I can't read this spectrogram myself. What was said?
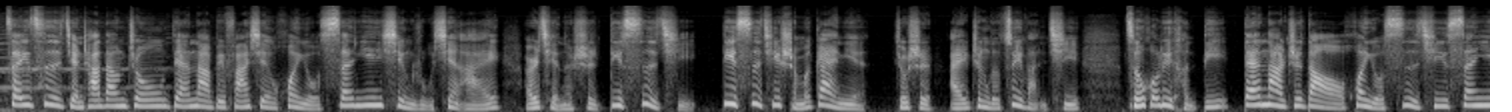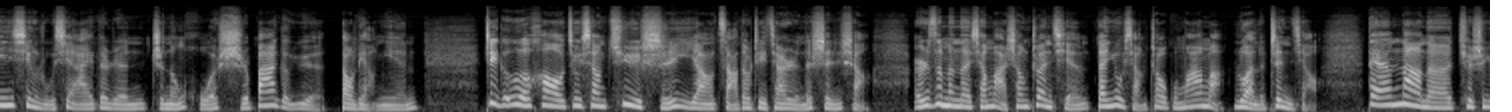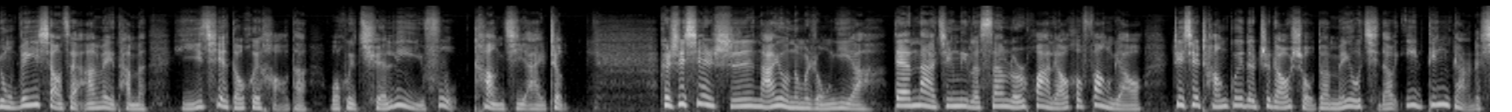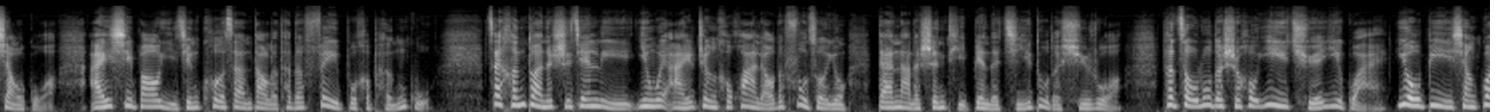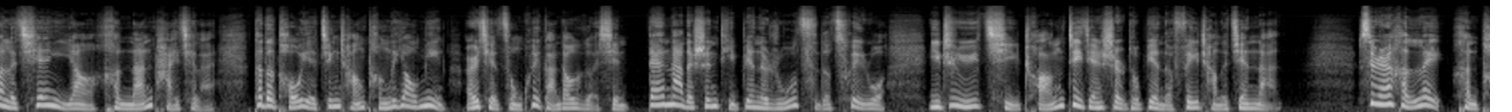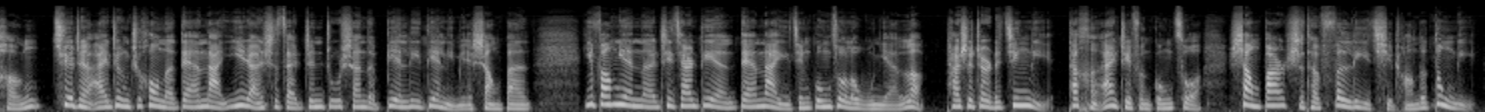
在一次检查当中，戴安娜被发现患有三阴性乳腺癌，而且呢是第四期。第四期什么概念？就是癌症的最晚期，存活率很低。戴安娜知道，患有四期三阴性乳腺癌的人只能活十八个月到两年。这个噩耗就像巨石一样砸到这家人的身上。儿子们呢想马上赚钱，但又想照顾妈妈，乱了阵脚。戴安娜呢却是用微笑在安慰他们：“一切都会好的，我会全力以赴抗击癌症。”可是现实哪有那么容易啊？戴安娜经历了三轮化疗和放疗，这些常规的治疗手段没有起到一丁点儿的效果，癌细胞已经扩散到了她的肺部和盆骨。在很短的时间里，因为癌症和化疗的副作用，戴安娜的身体变得极度的虚弱。她走路的时候一瘸一拐，右臂像灌了铅一样很难抬起来。她的头也经常疼得要命，而且总会感到恶心。戴安娜的身体变得如此的脆弱，以至于起床这件事儿都变得非常的艰难。虽然很累、很疼，确诊癌症之后呢，戴安娜依然是在珍珠山的便利店里面上班。一方面呢，这家店戴安娜已经工作了五年了，她是这儿的经理，她很爱这份工作，上班是她奋力起床的动力。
